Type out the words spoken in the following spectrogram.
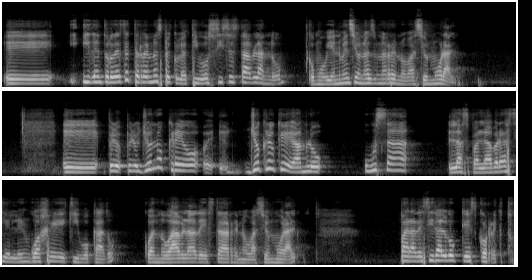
Eh, y dentro de este terreno especulativo sí se está hablando, como bien mencionas, de una renovación moral. Eh, pero, pero yo no creo, eh, yo creo que AMLO usa las palabras y el lenguaje equivocado cuando habla de esta renovación moral para decir algo que es correcto.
